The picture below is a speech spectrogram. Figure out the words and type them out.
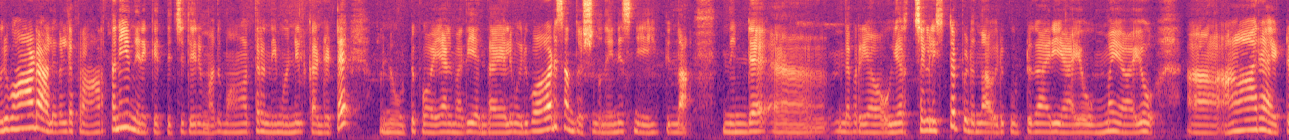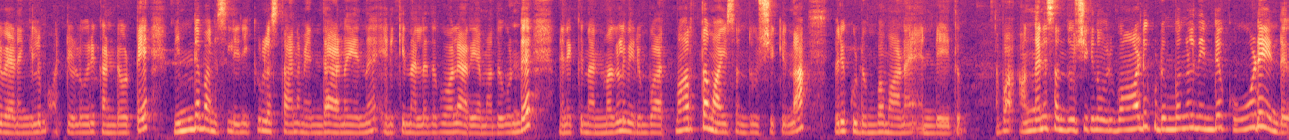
ഒരുപാട് ആളുകളുടെ പ്രാർത്ഥനയും നിനക്ക് എത്തിച്ചു തരും. അത് മാത്രം നീ മുന്നിൽ കണ്ടിട്ട് മുന്നോട്ട് പോയാൽ മതി. എന്തായാലും ഒരുപാട് സന്തോഷം നിന്നെ സ്നേഹിക്കുന്ന നിന്റെ എന്താ പറയുക ഉയർച്ചകൾ ഇഷ്ടപ്പെടുന്ന ഒരു കൂട്ടുകാരിയായോ ഉമ്മയായോ ആരായിട്ട് വേണമെങ്കിലും മറ്റുള്ളവർ കണ്ടോട്ടെ. നിന്റെ മനസ്സിൽ എനിക്കുള്ള സ്ഥാനം എന്താണ് എന്ന് എനിക്ക് നല്ലതുപോലെ അറിയാം. അതുകൊണ്ട് നിനക്ക് നന്മകൾ വരുമ്പോൾ ആത്മാർത്ഥമായി സന്തോഷിക്കുന്ന ഒരു കുടുംബമാണ് എന്റേത് അപ്പോൾ അങ്ങനെ സന്തോഷിക്കുന്ന ഒരുപാട് കുടുംബങ്ങൾ നിന്റെ കൂടെയുണ്ട്.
